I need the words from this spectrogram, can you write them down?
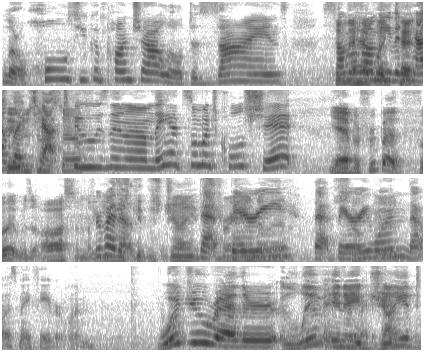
little holes you can punch out, little designs. Some of them like, even had like tattoos and stuff? tattoos in them. They had so much cool shit. Yeah, but fruit by the foot was awesome. Like Fruit you by just the- get this giant That berry, that berry good. one, that was my favorite one. Would you rather live in a giant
